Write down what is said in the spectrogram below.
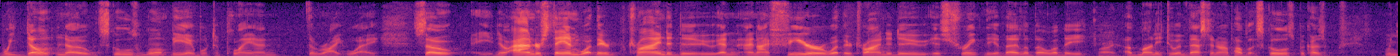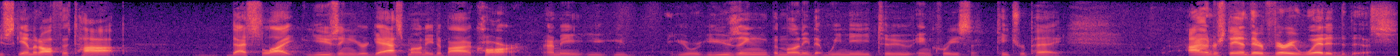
we don't know, schools won't be able to plan the right way. So, you know, I understand what they're trying to do, and, and I fear what they're trying to do is shrink the availability right. of money to invest in our public schools because when you skim it off the top, that's like using your gas money to buy a car. I mean, you, you you're using the money that we need to increase teacher pay. I understand they're very wedded to this.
